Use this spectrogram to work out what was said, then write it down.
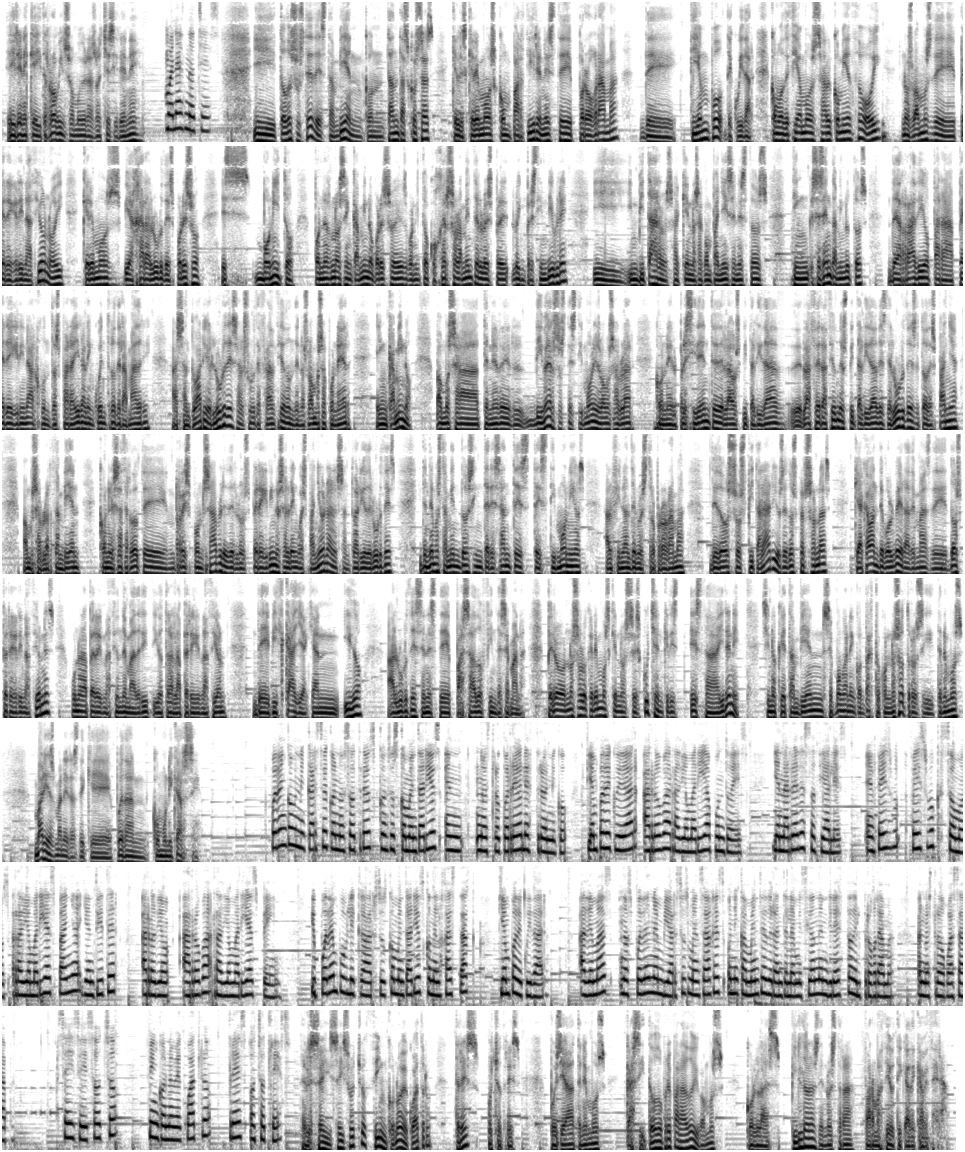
Irene Kate Robinson. Muy buenas noches, Irene. Buenas noches. Y todos ustedes también, con tantas cosas que les queremos compartir en este programa de tiempo de cuidar. Como decíamos al comienzo, hoy nos vamos de peregrinación, hoy queremos viajar a Lourdes, por eso es bonito ponernos en camino, por eso es bonito coger solamente lo, lo imprescindible y invitaros a que nos acompañéis en estos 60 minutos de radio para peregrinar juntos, para ir al encuentro de la Madre al santuario de Lourdes, al sur de Francia, donde nos vamos a poner en camino. Vamos a tener diversos testimonios, vamos a hablar con el presidente de la hospitalidad, de la Federación de Hospitalidades de Lourdes de toda España, Vamos a hablar también con el sacerdote responsable de los peregrinos en lengua española en el santuario de Lourdes. Y tendremos también dos interesantes testimonios al final de nuestro programa de dos hospitalarios, de dos personas que acaban de volver, además de dos peregrinaciones, una la peregrinación de Madrid y otra la peregrinación de Vizcaya, que han ido a Lourdes en este pasado fin de semana. Pero no solo queremos que nos escuchen esta Irene, sino que también se pongan en contacto con nosotros y tenemos varias maneras de que puedan comunicarse. Pueden comunicarse con nosotros con sus comentarios en nuestro correo electrónico tiempo de cuidar y en las redes sociales. En Facebook, Facebook somos Radio María España y en Twitter arroba Radio María y pueden publicar sus comentarios con el hashtag Tiempo de Cuidar. Además, nos pueden enviar sus mensajes únicamente durante la emisión en directo del programa a nuestro WhatsApp 668 594 383. El 668 594 383. Pues ya tenemos casi todo preparado y vamos con las píldoras de nuestra farmacéutica de cabecera.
